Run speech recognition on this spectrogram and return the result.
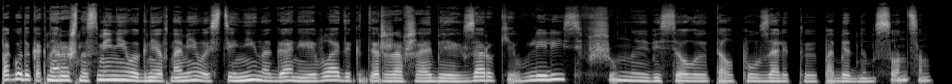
Погода как нарочно сменила гнев на милость, и Нина, Ганя и Владик, державшие обеих за руки, влились в шумную веселую толпу, залитую победным солнцем.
